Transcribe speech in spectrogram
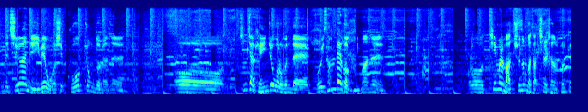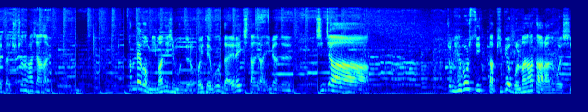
근데 지금 현재 259억 정도면은 어 진짜 개인적으로 근데 거의 300억 미만은 어 팀을 맞추는 것 자체를 저는 그렇게까지 추천을 하지 않아요 음. 300억 미만이신 분들은 거의 대부분 다 LH 단일 아니면은 진짜 좀 해볼 수 있다 비벼 볼 만하다라는 것이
